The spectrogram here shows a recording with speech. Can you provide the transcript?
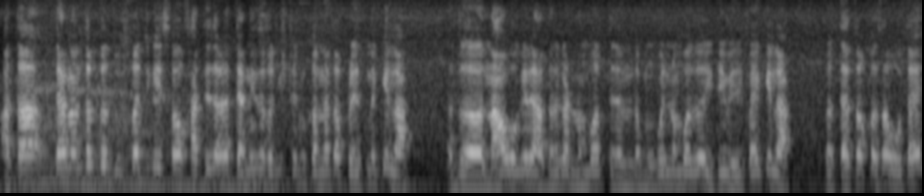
आता त्यानंतर जर दुसरा जे काही सह खातेदार आहे त्यांनी जर रजिस्ट्रेशन करण्याचा प्रयत्न केला जर नाव वगैरे आधार कार्ड नंबर त्यानंतर मोबाईल नंबर जर इथे व्हेरीफाय केला तर त्याचं कसं होत आहे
